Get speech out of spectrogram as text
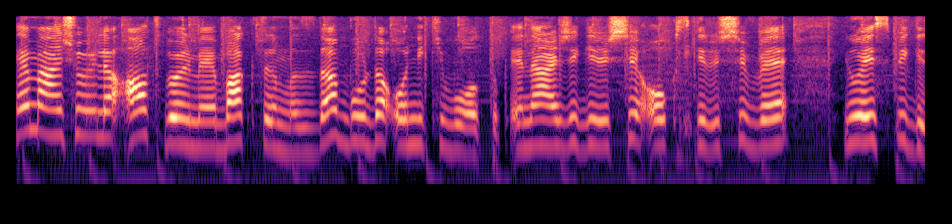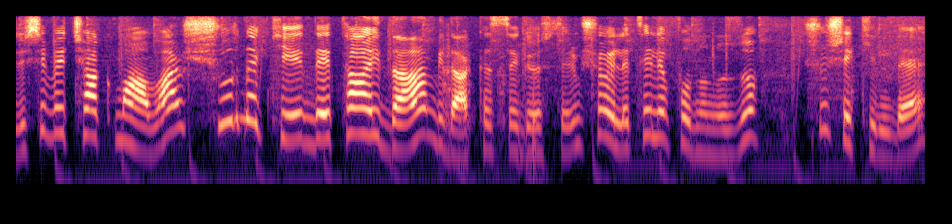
Hemen şöyle alt bölmeye baktığımızda burada 12 voltluk enerji girişi, aux girişi ve USB girişi ve çakmağı var. Şuradaki detayda bir dakika size göstereyim. Şöyle telefonunuzu şu şekilde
